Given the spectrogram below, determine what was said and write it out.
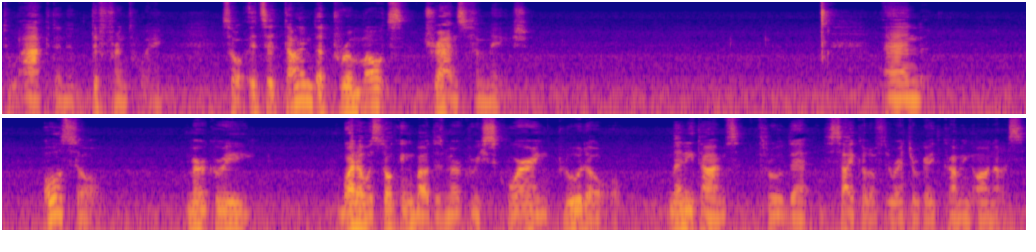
to act in a different way. So it's a time that promotes transformation. And also, Mercury, what I was talking about is Mercury squaring Pluto many times through the cycle of the retrograde coming on us.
